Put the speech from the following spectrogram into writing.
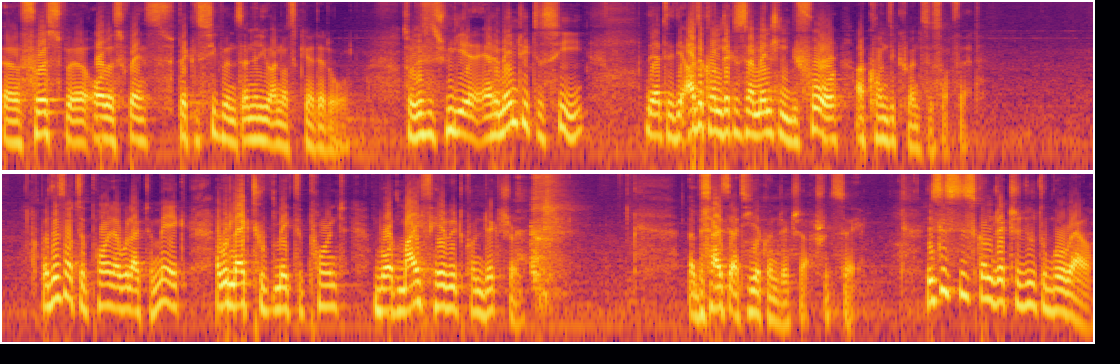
uh, first uh, order spectral sequence, and then you are not scared at all. So this is really elementary to see that the other conjectures I mentioned before are consequences of that. But that's not the point I would like to make. I would like to make the point about my favorite conjecture, uh, besides the Atiyah conjecture, I should say. This is this conjecture due to Borel,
